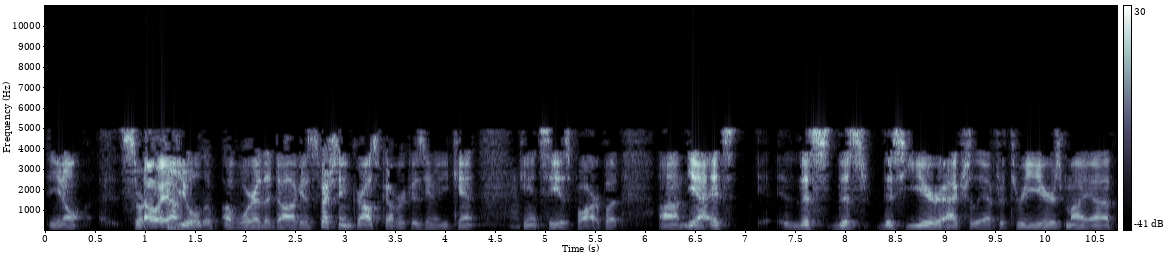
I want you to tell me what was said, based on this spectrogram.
you know, sort of Oh, yeah. field of, of where the dog is, especially in grouse cover, because you know you can't can't see as far. But um, yeah, it's this this this year actually after three years, my uh,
